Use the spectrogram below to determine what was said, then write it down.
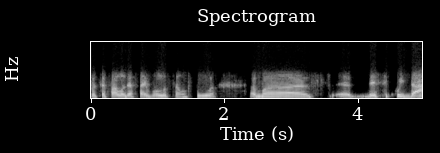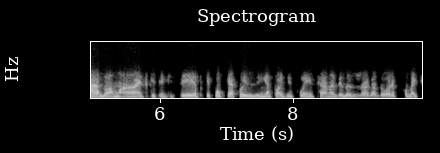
Você falou dessa evolução sua, mas é, desse cuidado a mais que tem que ter, porque qualquer coisinha pode influenciar na vida do jogador. Como é que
